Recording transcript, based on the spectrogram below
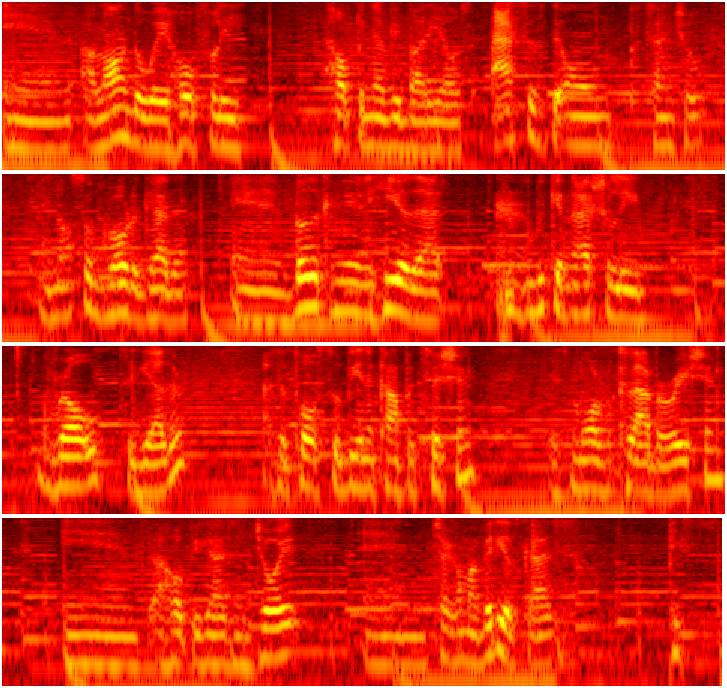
and along the way hopefully helping everybody else access their own potential and also grow together and build a community here that we can actually grow together as opposed to being a competition. It's more of a collaboration and I hope you guys enjoy it and check out my videos guys. Peace.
